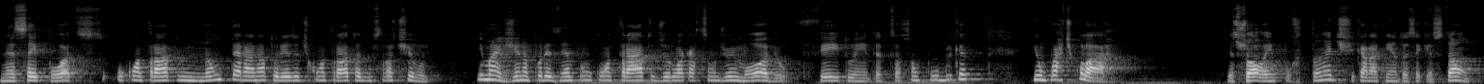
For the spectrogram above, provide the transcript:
Nessa hipótese, o contrato não terá natureza de contrato administrativo. Imagina, por exemplo, um contrato de locação de um imóvel feito entre a administração pública e um particular. Pessoal, é importante ficar atento a essa questão,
